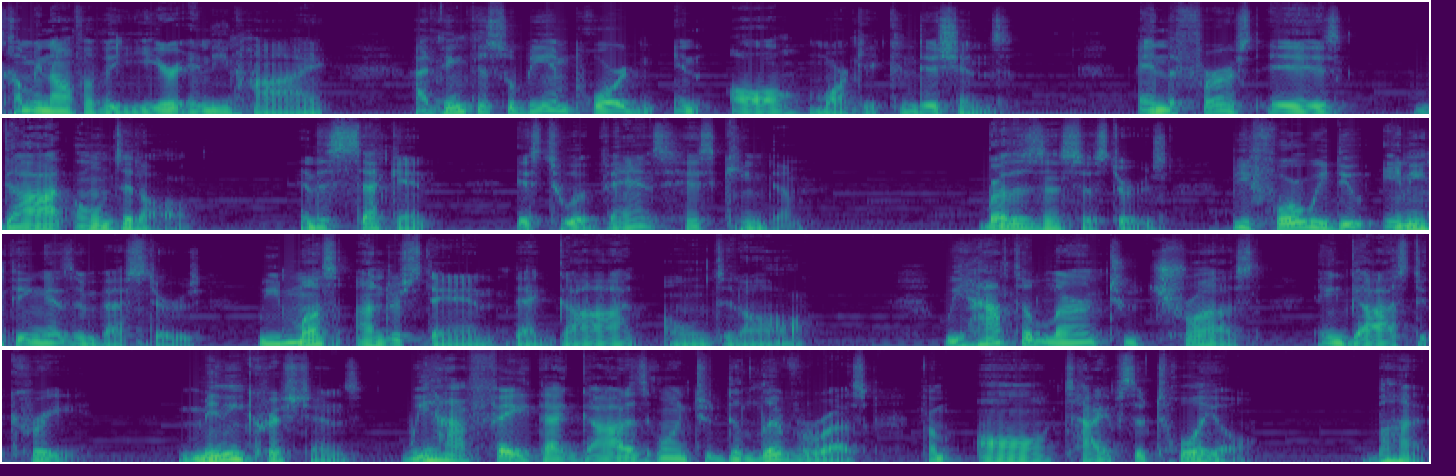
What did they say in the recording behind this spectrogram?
coming off of a year ending high, I think this will be important in all market conditions. And the first is God owns it all, and the second is to advance his kingdom. Brothers and sisters, before we do anything as investors, we must understand that God owns it all. We have to learn to trust in God's decree. Many Christians, we have faith that God is going to deliver us from all types of toil. But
